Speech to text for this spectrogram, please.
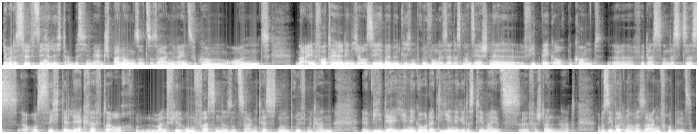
Ja, aber das hilft sicherlich, da ein bisschen mehr Entspannung sozusagen reinzukommen. Und ein Vorteil, den ich auch sehe bei mündlichen Prüfungen, ist ja, dass man sehr schnell Feedback auch bekommt äh, für das und dass das aus Sicht der Lehrkräfte auch man viel umfassender sozusagen testen und prüfen kann, äh, wie derjenige oder diejenige das Thema jetzt äh, verstanden hat. Aber Sie wollten noch was sagen, Frau Biels?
